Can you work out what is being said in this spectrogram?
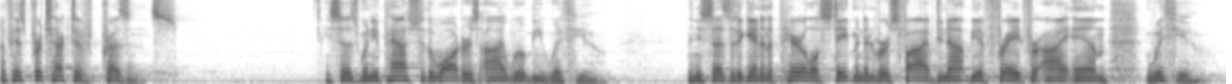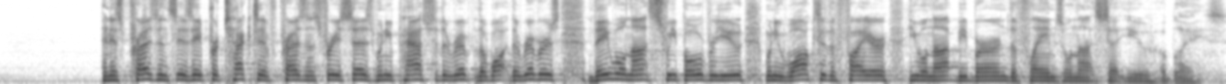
of His protective presence. He says, When you pass through the waters, I will be with you. Then He says it again in the parallel statement in verse 5 Do not be afraid, for I am with you. And his presence is a protective presence, for he says, When you pass through the, riv- the, the, rivers, they will not sweep over you. When you walk through the fire, you will not be burned. The flames will not set you ablaze.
